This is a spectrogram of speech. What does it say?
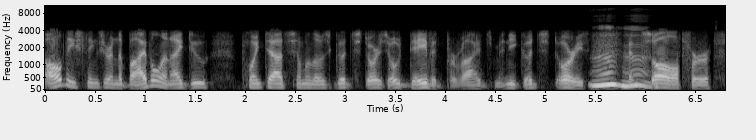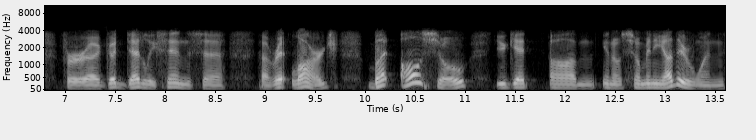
all these things are in the Bible, and I do point out some of those good stories. Oh, David provides many good stories, mm-hmm. and Saul for for uh, good deadly sins uh, uh, writ large. But also you get um, you know so many other ones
